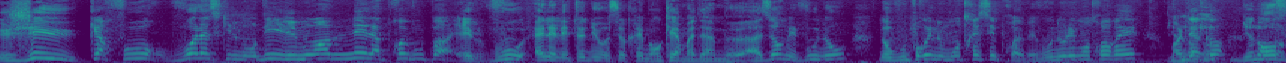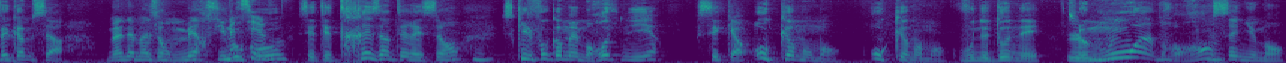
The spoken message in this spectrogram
j'ai eu Carrefour, voilà ce qu'ils m'ont dit, ils m'ont amené la preuve ou pas. Et vous, elle, elle est tenue au secret bancaire, Madame euh, Hazan, mais vous non. Donc vous pourrez nous montrer ces preuves et vous nous les montrerez Bien On est entendu. d'accord Bien On entendu. fait comme ça. Madame Hazan, merci, Merci à beaucoup. vous. C'était très intéressant. Ce qu'il faut quand même retenir, c'est qu'à aucun moment, aucun moment, vous ne donnez le moindre renseignement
